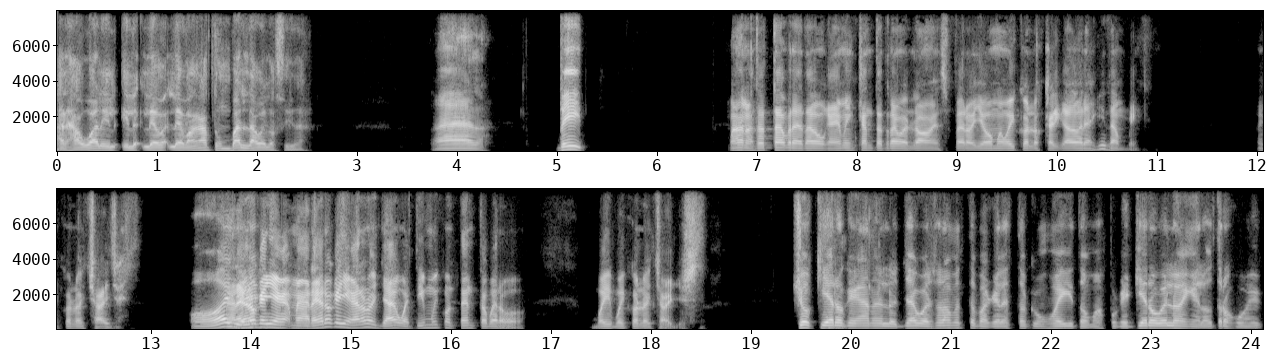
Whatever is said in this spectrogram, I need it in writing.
Al Jaguar y, y le, van a tumbar la velocidad. Bueno. Beat, Bueno, esto está apretado, porque a mí me encanta Trevor Lawrence, pero yo me voy con los cargadores aquí también. Voy con los Chargers. Me alegro, que oye, llega- me alegro que llegaron los Jaguars, estoy muy contento, pero voy, voy con los Chargers. yo quiero que ganen los Jaguars solamente para que les toque un jueguito más, porque quiero verlos en el otro juego.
